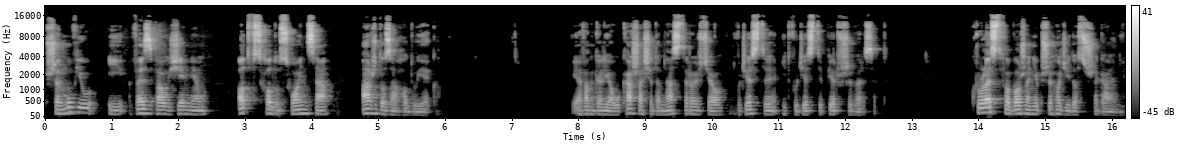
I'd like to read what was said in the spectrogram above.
przemówił i wezwał ziemię od wschodu słońca aż do zachodu jego. Ewangelia Łukasza, 17 rozdział, 20 i 21 werset. Królestwo Boże nie przychodzi dostrzegalnie.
